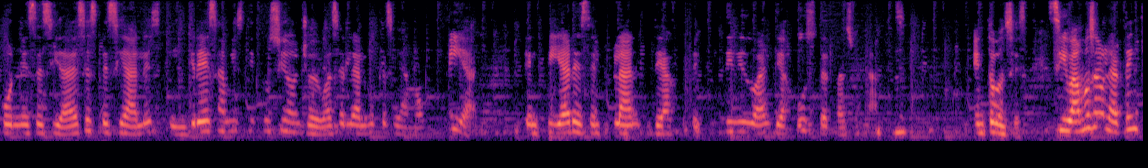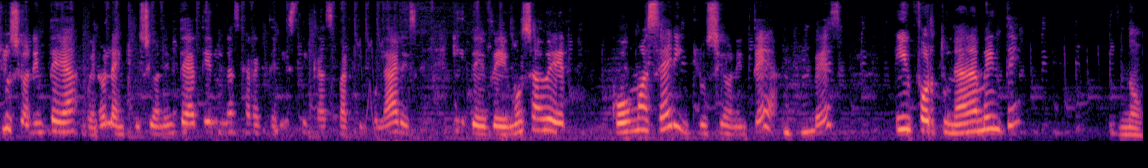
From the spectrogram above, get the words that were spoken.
con necesidades especiales que ingresa a mi institución, yo debo hacerle algo que se llama un PIA, el PIAR es el plan de, individual de ajustes razonables. Entonces, si vamos a hablar de inclusión en TEA, bueno, la inclusión en TEA tiene unas características particulares y debemos saber cómo hacer inclusión en TEA, ¿ves? Infortunadamente, no,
